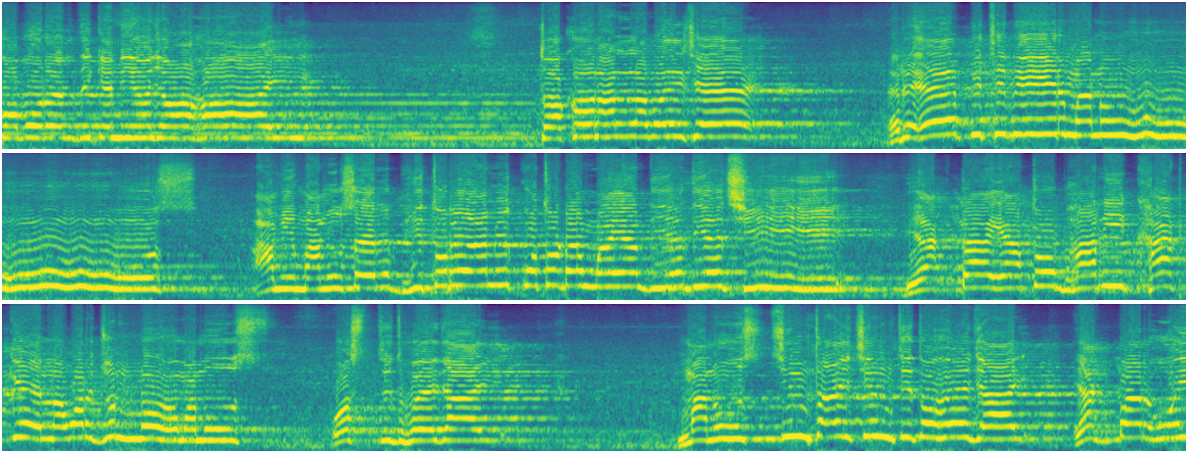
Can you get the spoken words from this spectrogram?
কবরের দিকে নিয়ে যাওয়া হয়, তখন আল্লাহ বলছে, রে পৃথিবীর মানুষ, আমি মানুষের ভিতরে আমি কতটা মায়া দিয়ে দিয়েছি, একটা এত ভারী খাটকে লওয়ার জন্য মানুষ অস্থিত হয়ে যায়, মানুষ চিন্তায় চিন্তিত হয়ে যায়, একবার ওই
